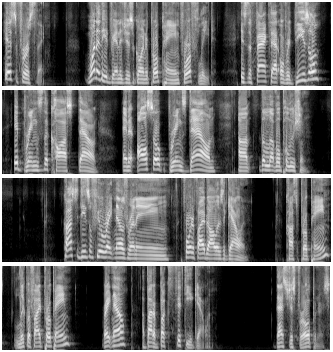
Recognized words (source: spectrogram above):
Here's the first thing. One of the advantages of going to propane for a fleet is the fact that over diesel, it brings the cost down. And it also brings down um, the level of pollution. Cost of diesel fuel right now is running four to five dollars a gallon. Cost of propane, liquefied propane, right now about a buck 50 a gallon. That's just for openers.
